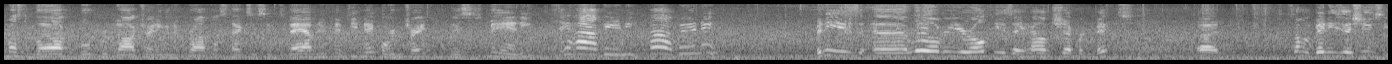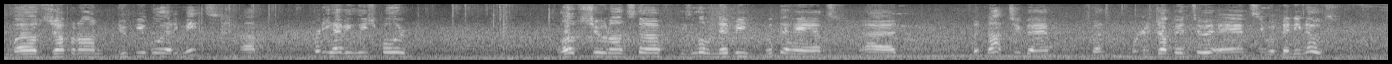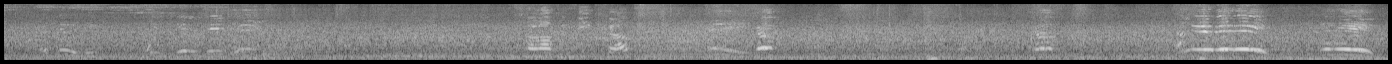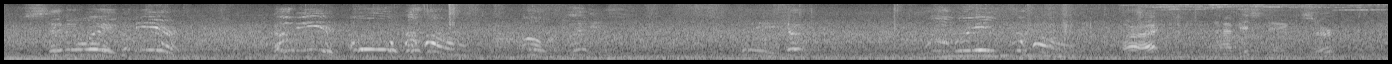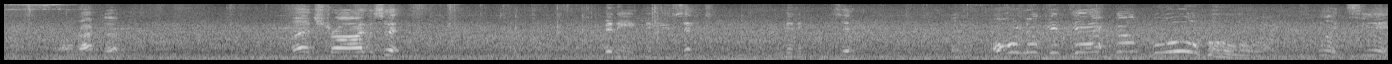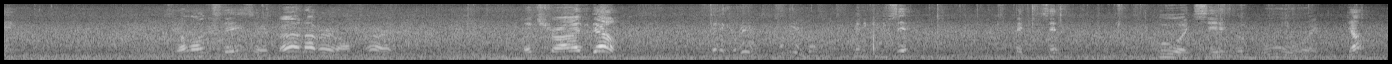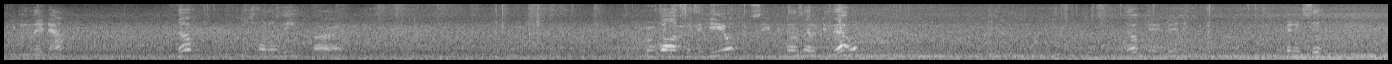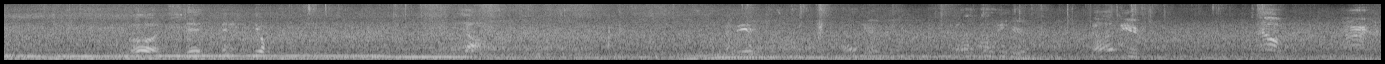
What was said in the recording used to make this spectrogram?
I'm Austin Blaylock of Bulletproof Dog Training in New Braunfels, Texas, and today I have a new 15 day board and train. This is Benny. Say hi, Benny. Hi, Benny. Benny is a little over a year old. He is a Hound Shepherd mix. Uh, some of Benny's issues, he loves jumping on new people that he meets. Um, pretty heavy leash puller. Loves chewing on stuff. He's a little nippy with the hands, uh, but not too bad. But we're going to jump into it and see what Benny knows. Let's do it, dude. Start off with the cup. Hey, cup. Cup. Come here, baby. Baby. Step it away. Come here. Come here. Oh, oh my goodness. Hey, cup. Come on, buddy. All right. I have this thing, sir. All wrapped up. Let's try the sit. Benny, can you sit? Benny, sit. Oh, look at that. Good boy. Sit. See how long it stays there? Uh, not very long. All right. Let's try the down. Benny, come here. Come here, buddy. Benny, can you sit? Hey, sit. Good sit. Good boy. Yep. Can you lay down? Nope. Just want to leave? All right. Move on to the heel, see if he knows how to do that one. Okay, Benny. Benny, sit. Good, sit. Benny, heel. Yeah. Come here. Come here. Come here. Come here. No. All right.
